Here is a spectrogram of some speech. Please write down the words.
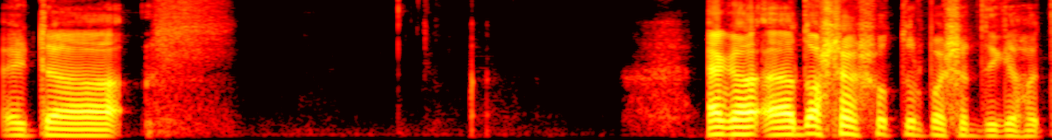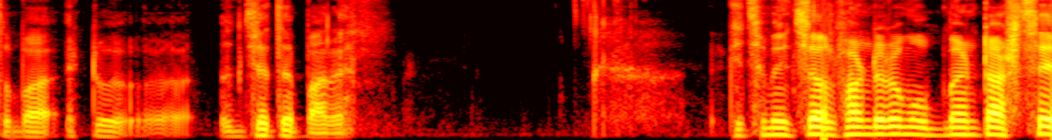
এটা এগারো দশ টাকা সত্তর পয়সার দিকে হয়তো বা একটু যেতে পারে। কিছু মিউচুয়াল ফান্ডেরও মুভমেন্ট আসছে।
